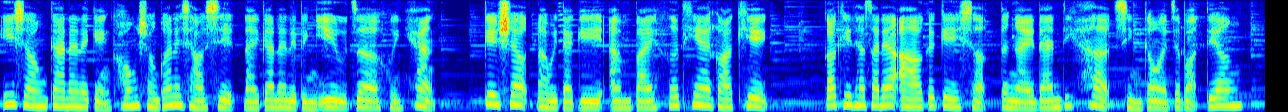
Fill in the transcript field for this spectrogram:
以上甲咱的健康相关的消息，来甲咱的朋友做分享。继续来为大家安排好听的歌曲，歌曲听晒了后，佮继续等爱咱的好成功的节目中。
